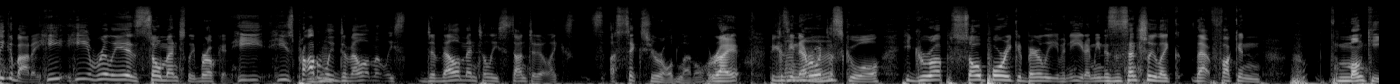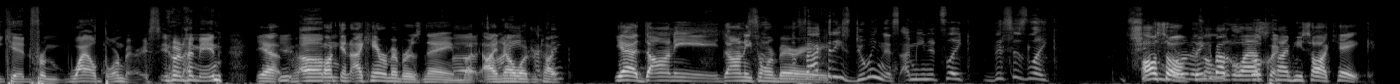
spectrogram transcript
think about it. He he really is so mentally broken. He he's probably developmentally developmentally stunted at like a six year old level, right? Because he never went to school. He grew up so poor he could barely even eat. I mean, it's essentially like that fucking monkey kid from Wild Thornberrys. You know what I mean? Yeah, You- um, fucking. I can't remember his name, Uh, but I know what you're talking. Yeah, Donnie, Donnie So, Thornberry. The fact that he's doing this, I mean, it's like this is like. also, think about little- the last time he saw a cake.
